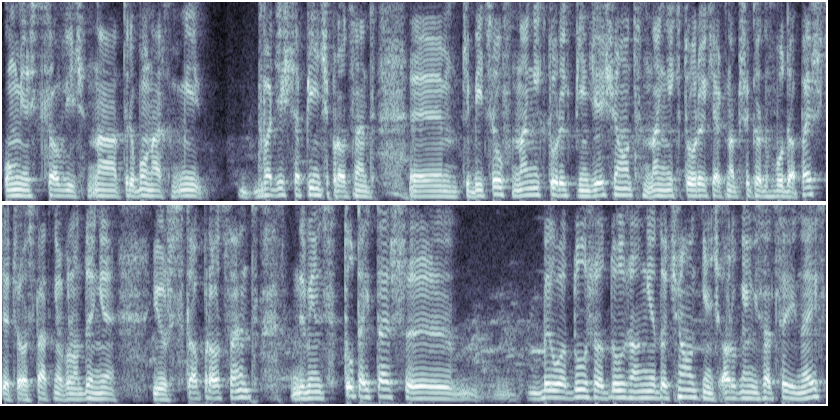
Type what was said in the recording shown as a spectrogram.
umiejscowić na trybunach 25% y, kibiców, na niektórych 50%, na niektórych jak na przykład w Budapeszcie, czy ostatnio w Londynie już 100%, więc tutaj też y, było dużo, dużo niedociągnięć organizacyjnych,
